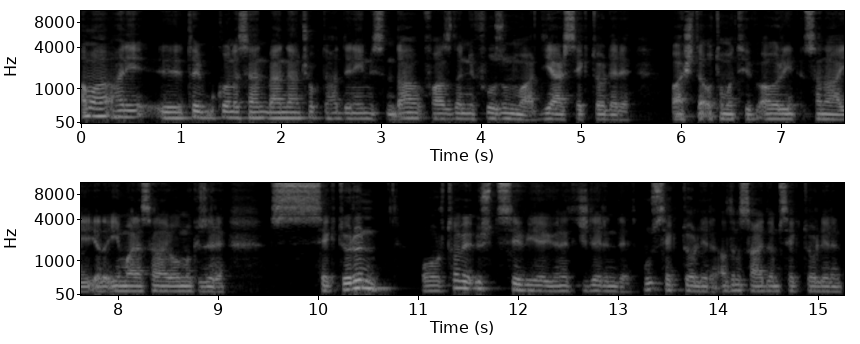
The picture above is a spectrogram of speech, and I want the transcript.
Ama hani e, tabii bu konuda sen benden çok daha deneyimlisin. Daha fazla nüfuzun var diğer sektörlere. Başta otomotiv, ağır sanayi ya da imalat sanayi olmak üzere. Sektörün orta ve üst seviye yöneticilerinde, bu sektörlerin, adını saydığım sektörlerin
